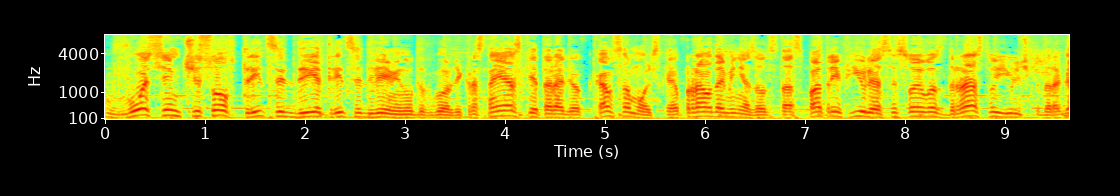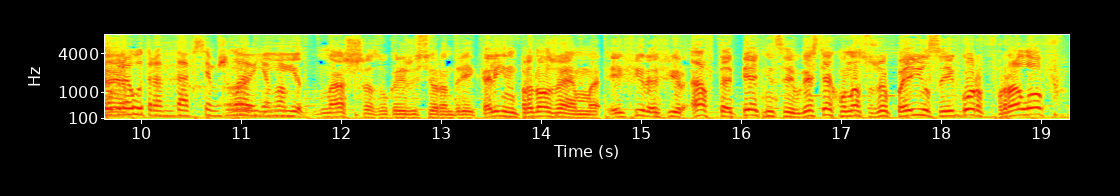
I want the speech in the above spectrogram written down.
8 часов 32-32 минуты в городе Красноярске. Это радио «Комсомольская правда». Меня зовут Стас Патриев. Юлия Сысоева. Здравствуй, Юлечка, дорогая. Доброе утро. Да, всем желаю я вам. И наш звукорежиссер Андрей Калинин. Продолжаем эфир. Эфир «Автопятницы». И в гостях у нас уже появился Егор Фролов.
